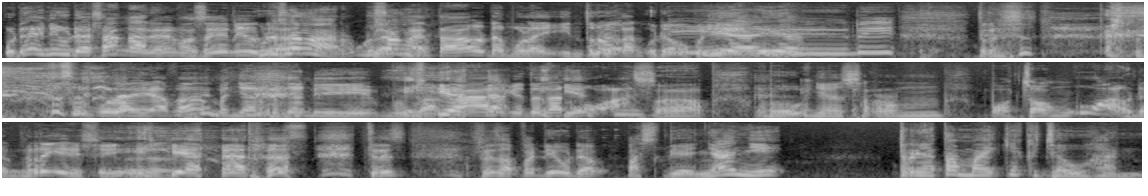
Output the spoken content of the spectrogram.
Udah ini udah sangar ya, maksudnya ini Udah udah, sangar, udah black sangar. metal udah mulai intro Udah- kan. udah opening. Iya, iya. Terus terus mulai apa? Menyan-menyan di Iya, bakar gitu kan. iya. Wah, asap, baunya serem, pocong. Wah, udah ngeri sih. Iya, terus terus terus apa dia udah pas dia nyanyi ternyata mic-nya kejauhan.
